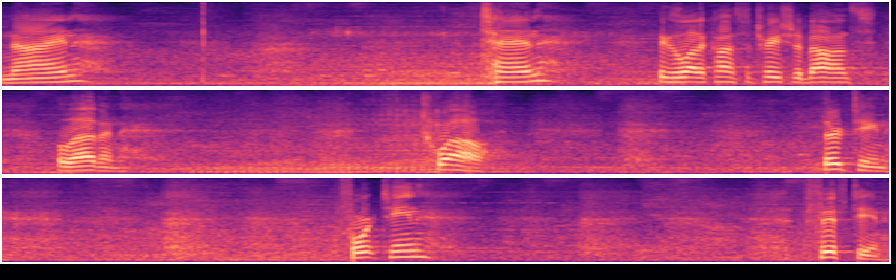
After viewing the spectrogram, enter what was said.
Nine, ten, takes a lot of concentration to balance. 11, 12, 13, 14, 15.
